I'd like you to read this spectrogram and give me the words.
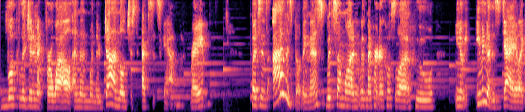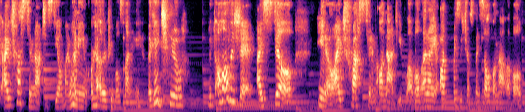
look legitimate for a while and then when they're done they'll just exit scam right? But since i was building this with someone with my partner kosala who you know even to this day like i trust him not to steal my money or other people's money. Like i do. With all the shit i still you know i trust him on that deep level and i obviously trust myself on that level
